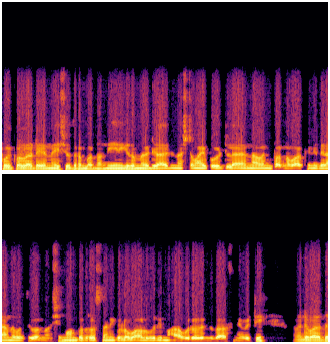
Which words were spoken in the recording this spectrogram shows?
പോയിക്കൊള്ളട്ടെ എന്ന് യേശു ഉത്തരം പറഞ്ഞു. നീ എനിക്ക് തന്നവരിൽ ആരും നഷ്ടമായി പോയിട്ടില്ല എന്ന് അവൻ പറഞ്ഞ വാക്കിന് ഇതിനാന്ന് നിവർത്തി പറഞ്ഞു ഷിമോൻ പത്രോസ് തനിക്കുള്ള വാൾ ഒരു മഹാപുരോധന്റെ ദാസിനെ വെട്ടി അവന്റെ വലത്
